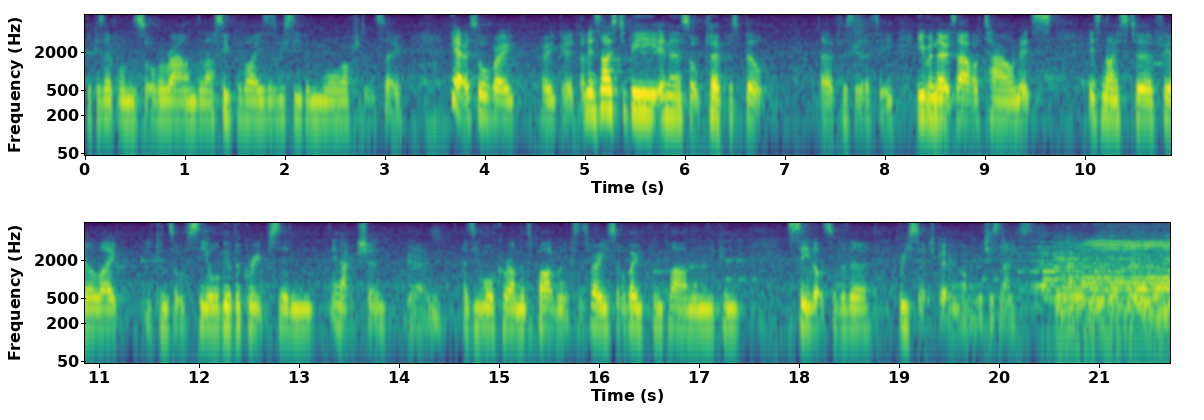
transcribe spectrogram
because everyone's sort of around and our supervisors, we see them more often. So yeah, it's all very, very good. And it's nice to be in a sort of purpose-built uh, facility. Even though it's out of town, it's, it's nice to feel like you can sort of see all the other groups in, in action um, as you walk around the department because it's very sort of open plan and you can see lots of other research going on, which is nice.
